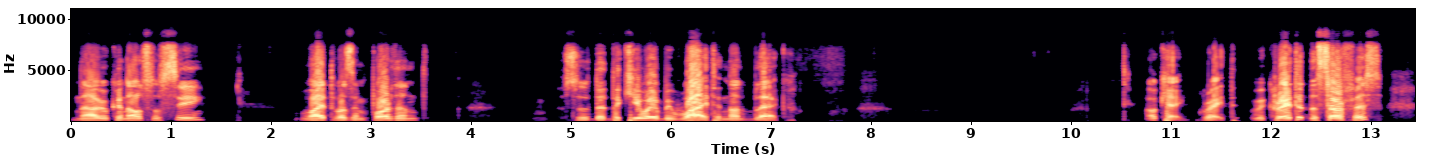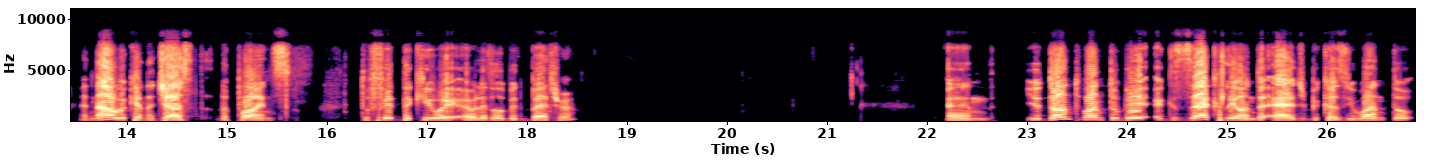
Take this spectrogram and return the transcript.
Now you can also see why it was important so that the key will be white and not black. Okay, great. We created the surface and now we can adjust the points to fit the keyway a little bit better. And you don't want to be exactly on the edge because you want to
